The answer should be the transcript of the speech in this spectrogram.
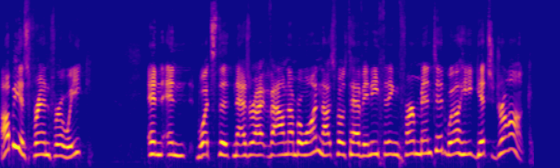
I'll be his friend for a week. And, and what's the Nazarite vow number one? Not supposed to have anything fermented. Well, he gets drunk.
